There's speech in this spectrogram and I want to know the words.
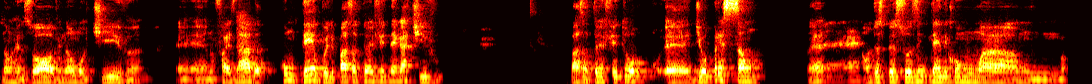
não resolve, não motiva, é, é, não faz nada, com o tempo ele passa a ter um efeito negativo. Passa a ter um efeito é, de opressão, né? É. onde as pessoas entendem como uma, um,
